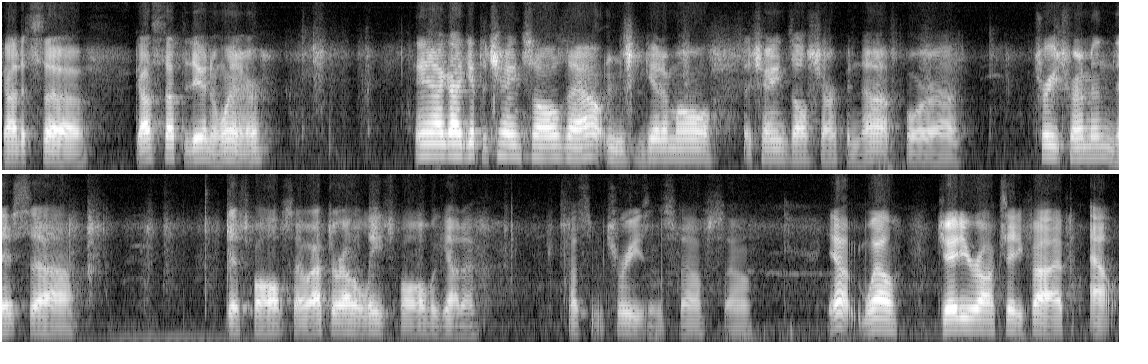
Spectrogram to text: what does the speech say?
got its uh, got stuff to do in the winter. And I gotta get the chainsaws out and get them all, the chains all sharpened up for uh, tree trimming this uh, this fall. So after all the leaves fall, we gotta cut some trees and stuff. So yeah, well, JD Rocks 85 out.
